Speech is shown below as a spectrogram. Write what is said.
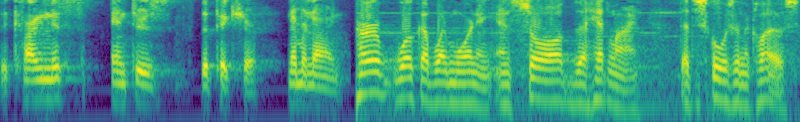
the kindness enters the picture. Number nine. Herb woke up one morning and saw the headline that the school was going to close.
